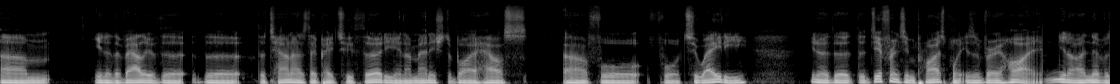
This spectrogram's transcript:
um, you know, the value of the the the townhouse they paid two thirty, and I managed to buy a house uh, for for two eighty you know the the difference in price point isn't very high. You know, I never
